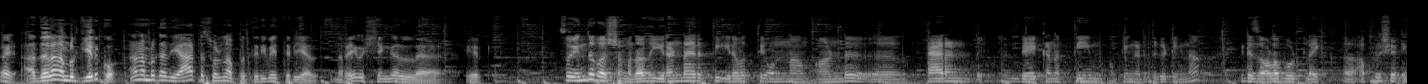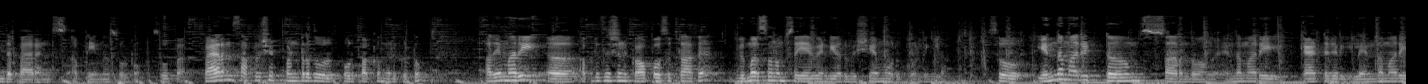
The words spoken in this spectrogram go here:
Right. அதெல்லாம் நம்மளுக்கு இருக்கும். ஆனா நம்மளுக்கு அது யார்கிட்ட சொல்லணும்? அப்ப தெரியவே தெரியாது. நிறைய விஷயங்கள் இருக்கு. ஸோ இந்த வருஷம் அதாவது இரண்டாயிரத்தி இருபத்தி ஒன்னாம் ஆண்டு பேரண்ட் டேக்கான தீம் அப்படின்னு எடுத்துக்கிட்டிங்கன்னா it is all about like appreciating the parents அப்படின்னு சொல்கிறோம் ஸோ பேரண்ட்ஸ் அப்ரிஷியேட் பண்ணுறது ஒரு ஒரு பக்கம் இருக்கட்டும். அதே மாதிரி uh, அப்ரிசியேஷனுக்கு ஆப்போசிட்டாக விமர்சனம் செய்ய வேண்டிய ஒரு விஷயமும் இருக்கும் இல்லைங்களா? ஸோ எந்த மாதிரி டேர்ம்ஸ் சார்ந்தவங்க எந்த மாதிரி கேட்டகரி இல்லை எந்த மாதிரி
